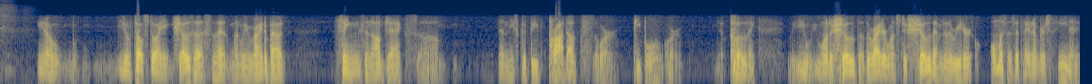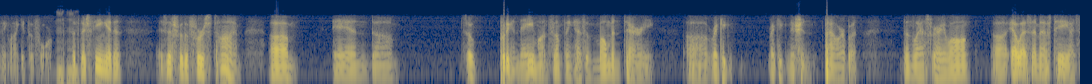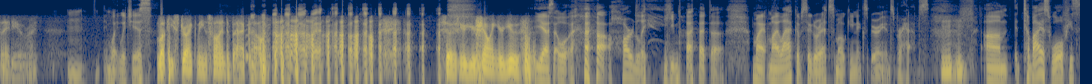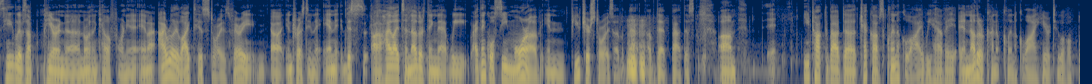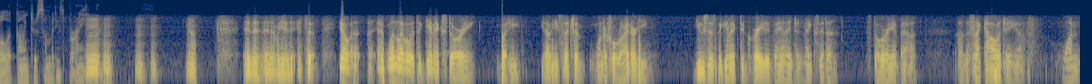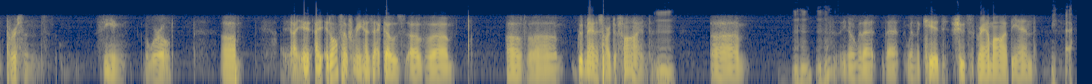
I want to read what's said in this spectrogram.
you know, you know, Tolstoy shows us that when we write about things and objects, um, and these could be products or people or you know, clothing, you, you want to show the, the writer wants to show them to the reader almost as if they've never seen anything like it before, mm-hmm. as if they're seeing it as if for the first time. Um, and um, so putting a name on something has a momentary uh, recognition recognition power, but doesn't last very long. Uh, I say to you, right? Mm. Which is? Lucky Strike means fine tobacco. Shows you you're showing your youth. Yes, well, hardly, but uh, my my lack of cigarette smoking experience, perhaps. Mm-hmm. Um, Tobias Wolff, he's he lives up here in uh, Northern California, and I, I, really liked his story. It's very uh, interesting, and this uh, highlights another thing that we I think we'll see more of in future stories of, mm-hmm. of that about this. Um, you talked about uh, Chekhov's clinical eye. We have a another kind of clinical eye here too, of a bullet going through somebody's brain. Mm-hmm. Mm-hmm. Yeah, and, and I mean it's a you know at one level it's a gimmick story, but he you know he's such a wonderful writer. He uses the gimmick to great advantage and makes it a story about uh, the psychology of one person's seeing the world. Um, it, it also for me has echoes of um, of uh, Good Man is Hard to Find. Mm. Um, mm-hmm, mm-hmm. You know, with that that when the kid shoots grandma at the end, yeah.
